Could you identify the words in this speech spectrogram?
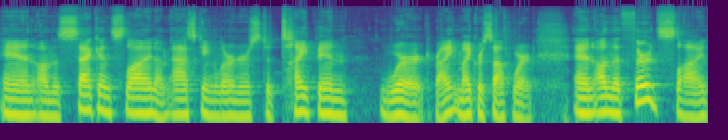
And on the second slide, I'm asking learners to type in Word, right? Microsoft Word. And on the third slide,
